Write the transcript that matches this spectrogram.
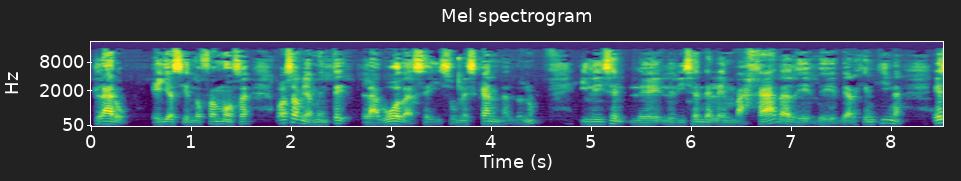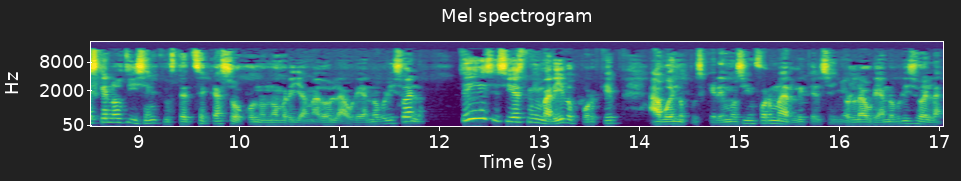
claro, ella siendo famosa, pues obviamente la boda se hizo un escándalo, ¿no? Y le dicen, le, dicen de la embajada de, de, Argentina, es que nos dicen que usted se casó con un hombre llamado Laureano Brizuela. Sí, sí, sí, es mi marido. ¿Por qué? Ah, bueno, pues queremos informarle que el señor Laureano Brizuela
